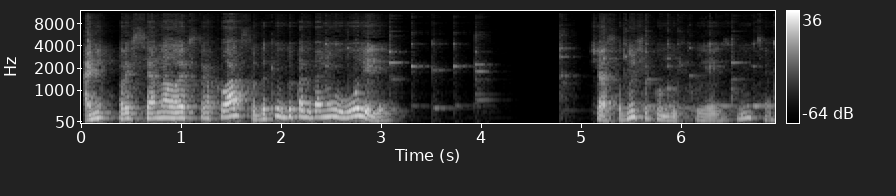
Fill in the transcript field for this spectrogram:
Они профессионалы экстра-класса, так их бы тогда не уволили. Сейчас, одну секундочку, я извините.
